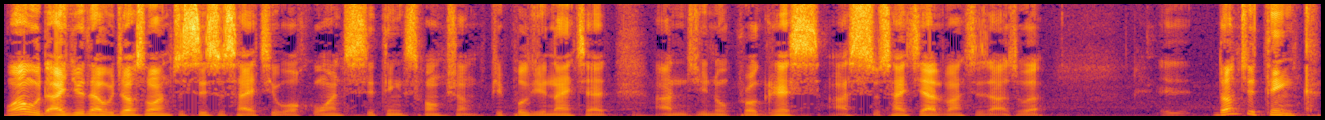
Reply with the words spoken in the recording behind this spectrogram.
one would argue that we just want to see society work, we want to see things function, people united, and you know progress as society advances as well. Don't you think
